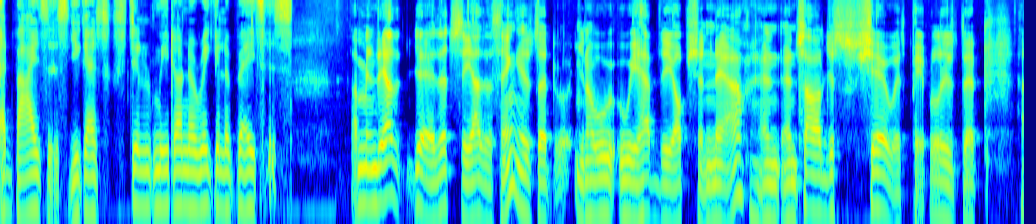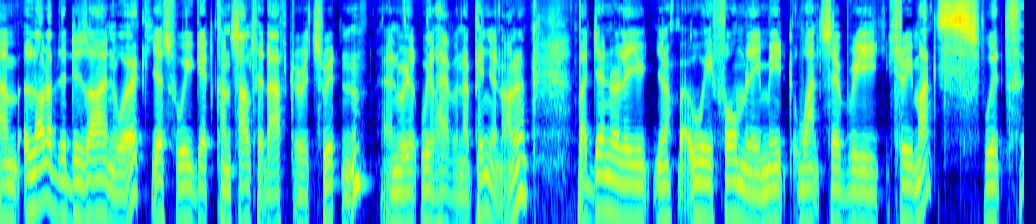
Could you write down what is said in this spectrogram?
advisors? You guys still meet on a regular basis? I mean, the other, yeah, that's the other thing is that you know we have the option now, and and so I'll just share with people is that um, a lot of the design work, yes, we get consulted after it's written, and we'll we'll have an opinion on it. But generally, you know, we formally meet once every three months with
